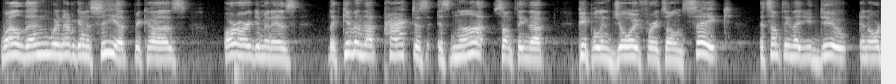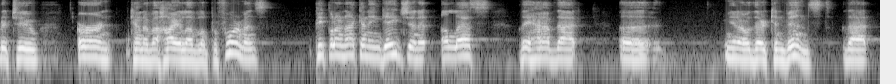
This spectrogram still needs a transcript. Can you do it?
well then we're never going to see it because our argument is that given that practice is not something that people enjoy for its own sake it's something that you do in order to earn kind of a higher level of performance people are not going to engage in it unless they have that uh, you know, they're convinced that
